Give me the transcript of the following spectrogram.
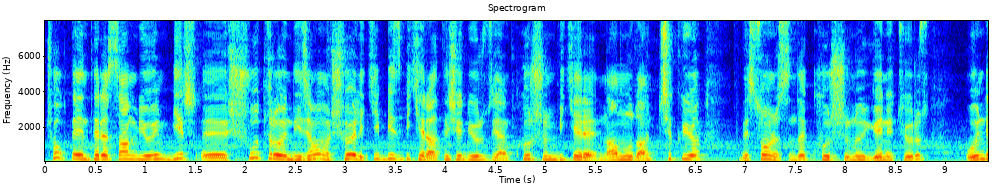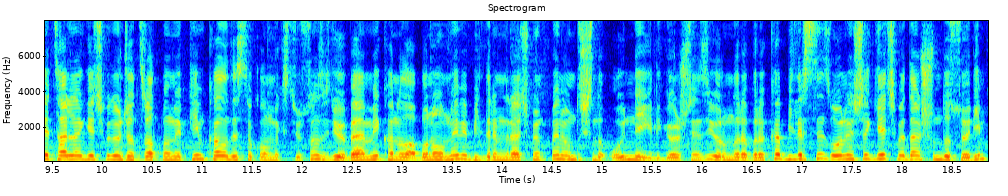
Çok da enteresan bir oyun. Bir e, shooter oyun diyeceğim ama şöyle ki biz bir kere ateş ediyoruz. Yani kurşun bir kere namludan çıkıyor ve sonrasında kurşunu yönetiyoruz. Oyun detaylarına geçmeden önce hatırlatmamı yapayım. Kanala destek olmak istiyorsanız videoyu beğenmeyi, kanala abone olmayı ve bildirimleri açmayı unutmayın. Onun dışında oyunla ilgili görüşlerinizi yorumlara bırakabilirsiniz. Oynanışa geçmeden şunu da söyleyeyim.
